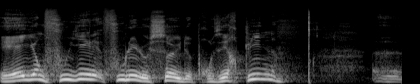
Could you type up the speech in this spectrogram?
Et ayant fouillé, foulé le seuil de Proserpine, euh,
